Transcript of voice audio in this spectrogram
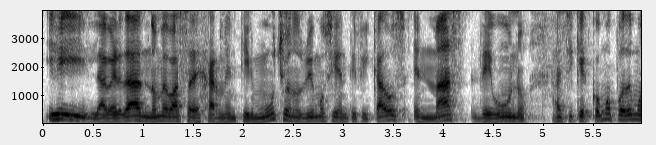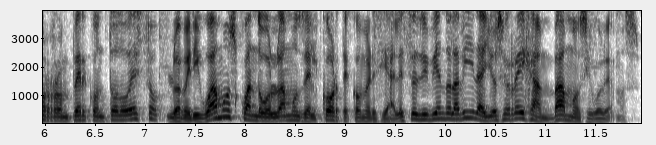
y la verdad, no me vas a dejar mentir mucho, nos vimos identificados en más de uno. Así que, ¿cómo podemos romper con todo esto? Lo averiguamos cuando volvamos del corte comercial. Esto es Viviendo la Vida, yo soy Reyham, vamos y volvemos.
